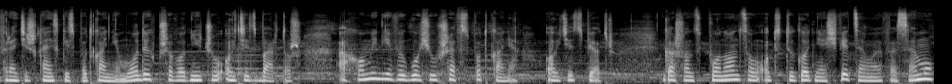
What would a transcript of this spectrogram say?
franciszkańskie spotkanie młodych przewodniczył ojciec Bartosz, a homilię wygłosił szef spotkania, ojciec Piotr. Gasząc płonącą od tygodnia świecę FSM-u,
